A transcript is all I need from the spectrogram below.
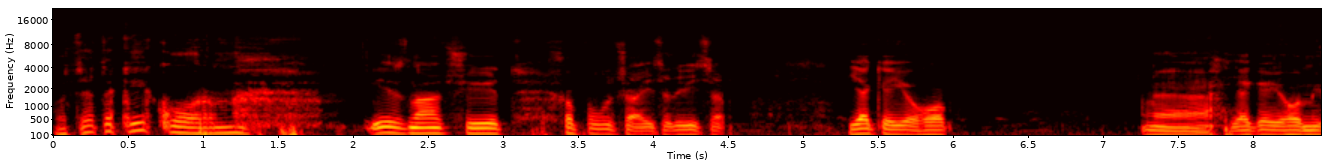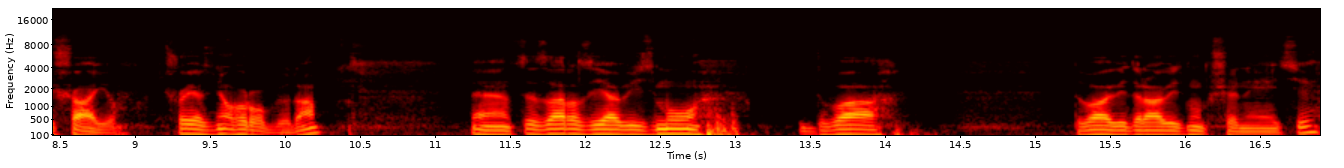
Оце такий корм. І значить, що виходить? Дивіться, як я його, е, як я його мішаю. Що я з нього роблю, да? Е, це зараз я візьму два, два відра візьму пшениці.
